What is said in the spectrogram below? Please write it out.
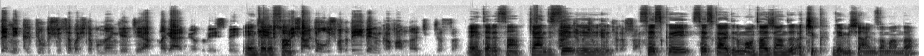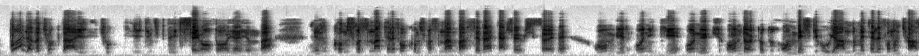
de mi 40 yıl düşünse başına bunların geleceği aklına gelmiyordu Veys Bey? diye bir Enteresan. soru işareti oluşmadı değil benim kafamda açıkçası. Enteresan. Kendisi e, enteresan. ses, kay ses kaydının montajlandığı açık demiş aynı zamanda. Bu arada çok daha çok de iki şey oldu o yayında. Bir konuşmasından, telefon konuşmasından bahsederken şöyle bir şey söyledi. 11, 12, 13, 14, 30, 15 gibi uyandım ve telefonum çaldı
